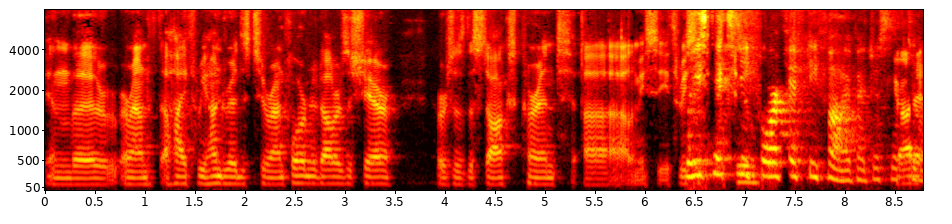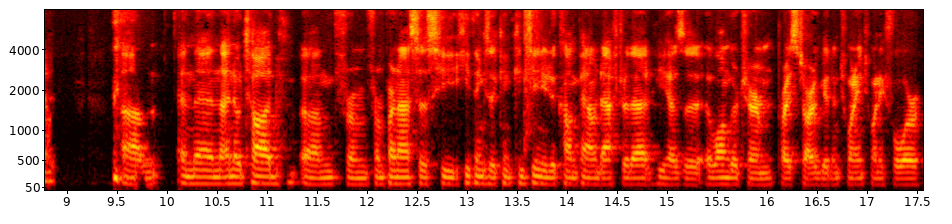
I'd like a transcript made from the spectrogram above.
in the around the high 300s to around $400 a share versus the stock's current, uh, let me see, 364.55. I just looked it up um, and then I know Todd um, from from Parnassus. He he thinks it can continue to compound after that. He has a, a longer term price target in 2024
